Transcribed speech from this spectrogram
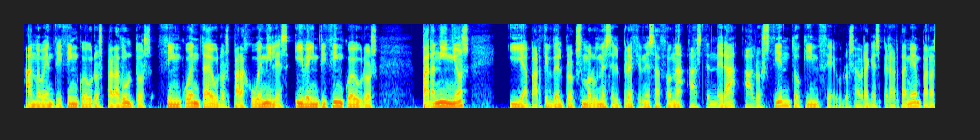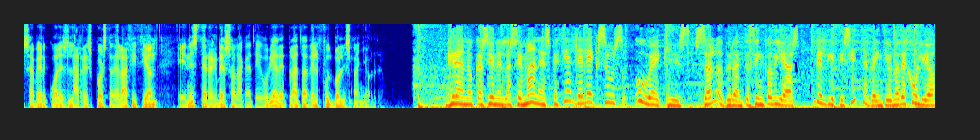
a 95 euros para adultos, 50 euros para juveniles y 25 euros para niños. Y a partir del próximo lunes el precio en esa zona ascenderá a los 115 euros. Habrá que esperar también para saber cuál es la respuesta de la afición en este regreso a la categoría de plata del fútbol español. Gran ocasión en la semana especial de Lexus UX. Solo durante cinco días, del 17 al 21 de julio,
